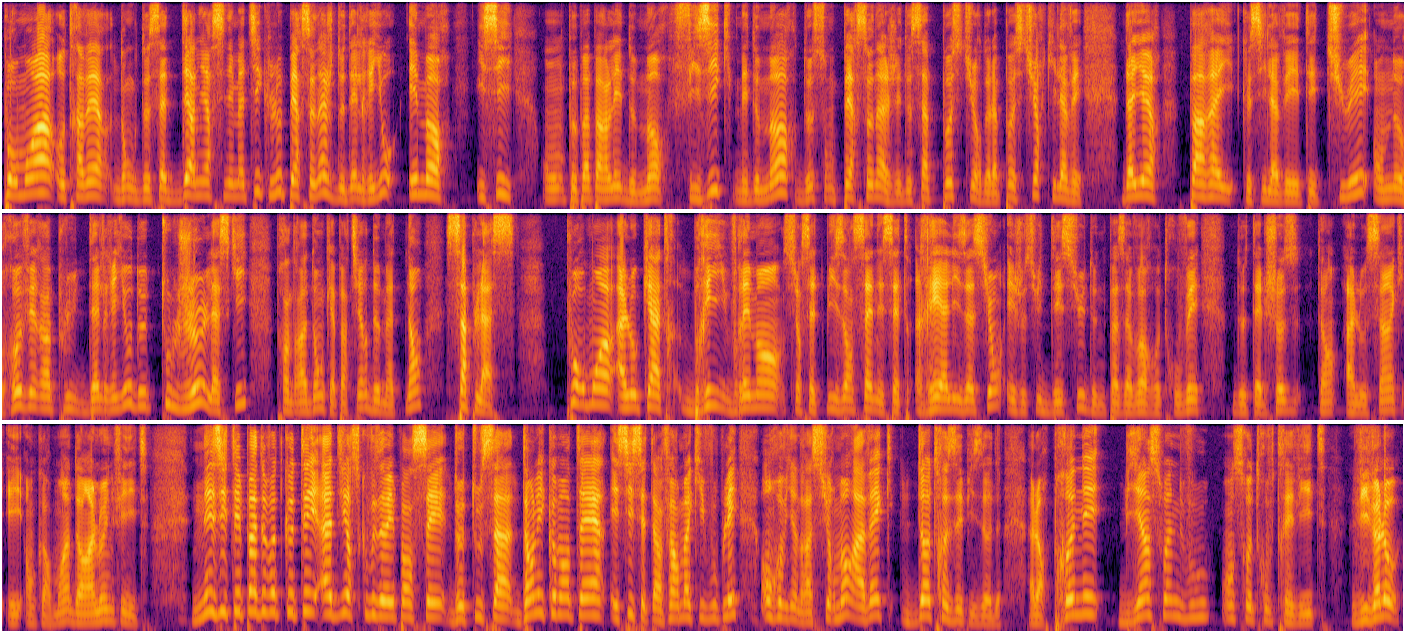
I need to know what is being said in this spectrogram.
Pour moi, au travers donc de cette dernière cinématique, le personnage de Del Rio est mort. Ici, on ne peut pas parler de mort physique, mais de mort de son personnage et de sa posture, de la posture qu'il avait. D'ailleurs, pareil que s'il avait été tué, on ne reverra plus Del Rio de tout le jeu. Lasky prendra donc à partir de maintenant sa place. Pour moi, Halo 4 brille vraiment sur cette mise en scène et cette réalisation et je suis déçu de ne pas avoir retrouvé de telles choses dans Halo 5 et encore moins dans Halo Infinite. N'hésitez pas de votre côté à dire ce que vous avez pensé de tout ça dans les commentaires et si c'est un format qui vous plaît, on reviendra sûrement avec d'autres épisodes. Alors prenez bien soin de vous, on se retrouve très vite. Vive Halo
